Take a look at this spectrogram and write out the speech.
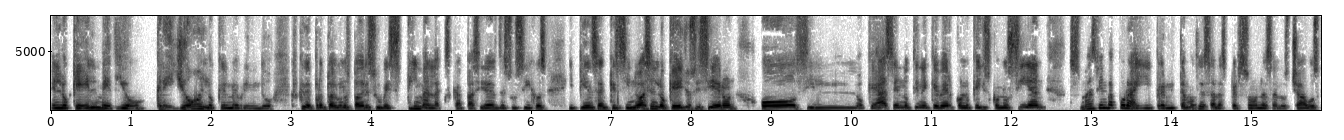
en lo que Él me dio, creyó en lo que Él me brindó. Creo que de pronto algunos padres subestiman las capacidades de sus hijos y piensan que si no hacen lo que ellos hicieron o si lo que hacen no tiene que ver con lo que ellos conocían, pues más bien va por ahí. Permitámosles a las personas, a los chavos,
